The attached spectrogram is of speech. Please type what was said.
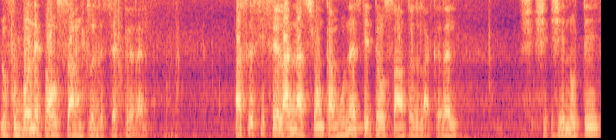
le football n'est pas au centre de cette querelle. Parce que si c'est la nation camerounaise qui était au centre de la querelle, j'ai noté,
